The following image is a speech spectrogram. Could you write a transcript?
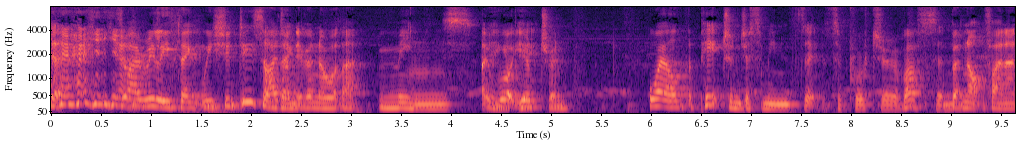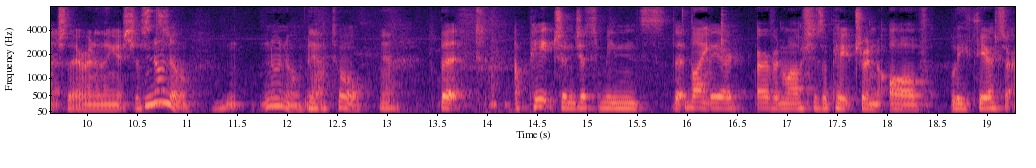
it. yeah. So I really think we should do something. I don't even know what that means. Uh, what patron, Well, the patron just means that supporter of us, and but not financially or anything. It's just no, no, no, no, not Yeah. at all. Yeah, But a patron just means that like they're Irvine Welsh is a patron of Leith Theatre.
